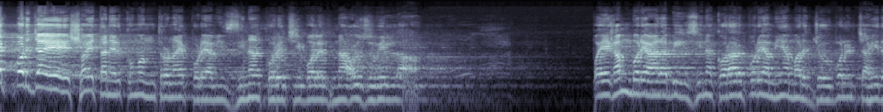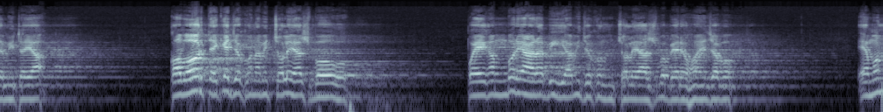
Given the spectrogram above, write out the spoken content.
এক পর্যায়ে শয়তানের কুমন্ত্রণায় পড়ে আমি জিনা করেছি, বলেন, নাউজুবিল্লাহ। পয়গাম্বরে আরবি জিনা করার পরে আমি আমার যৌবনের চাহিদা মিটাইয়া কবর থেকে যখন আমি চলে আসব, পয়গাম্বরে আরবি, আমি যখন চলে আসব, বের হয়ে যাব। এমন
